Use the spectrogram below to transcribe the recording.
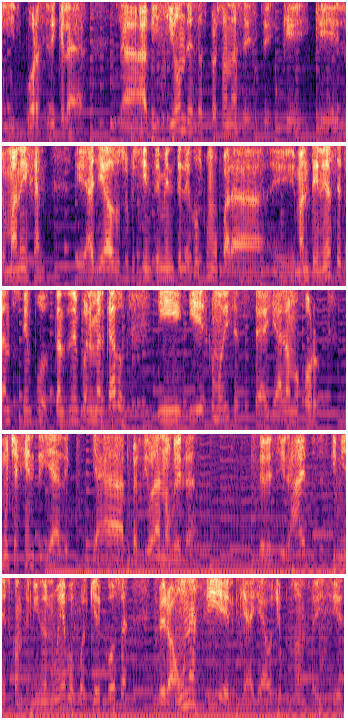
y ahora sí de que la, la visión de esas personas este, que, que lo manejan eh, ha llegado lo suficientemente lejos como para eh, mantenerse tanto tiempo tanto tiempo en el mercado. Y, y, es como dices o sea ya a lo mejor mucha gente ya le, ya perdió la novela de decir ay pues es que mi es contenido nuevo cualquier cosa pero aún así el que haya ocho personas ahí sí es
